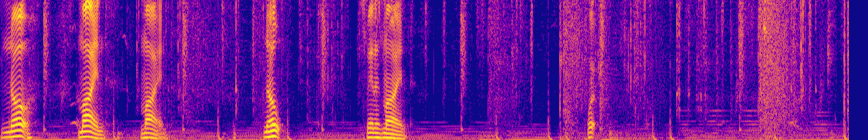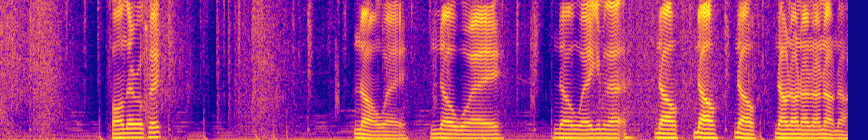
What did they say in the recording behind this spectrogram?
No. Mine. Mine. No. This man is mine. What? Fall in there real quick. No way. No way. No way. Give me that. No. No. No. No, no, no, no, no, no.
